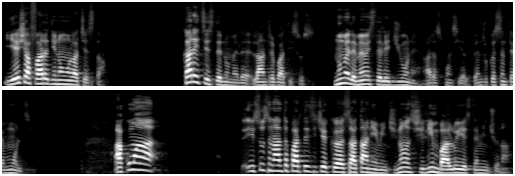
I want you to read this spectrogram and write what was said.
ieși afară din omul acesta. Care ți este numele? L-a întrebat Iisus. Numele meu este Legiune, a răspuns el, pentru că suntem mulți. Acum, Iisus în altă parte zice că Satan e mincinos și limba lui este minciuna.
